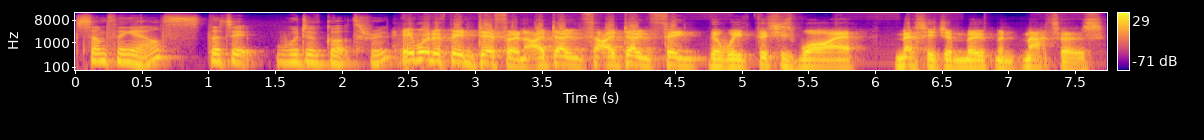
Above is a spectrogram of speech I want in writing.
something else that it would have got through? It would have been different. I don't I don't think that we this is why message and movement matters.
